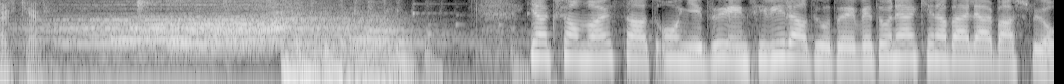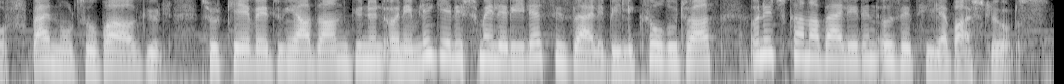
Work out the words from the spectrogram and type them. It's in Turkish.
dönerken. İyi akşamlar saat 17 NTV Radyo'da eve dönerken haberler başlıyor. Ben Nurtuğba Algül. Türkiye ve dünyadan günün önemli gelişmeleriyle sizlerle birlikte olacağız. Öne çıkan haberlerin özetiyle başlıyoruz.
